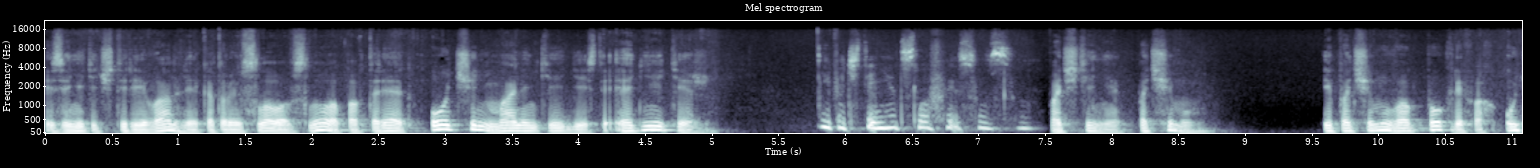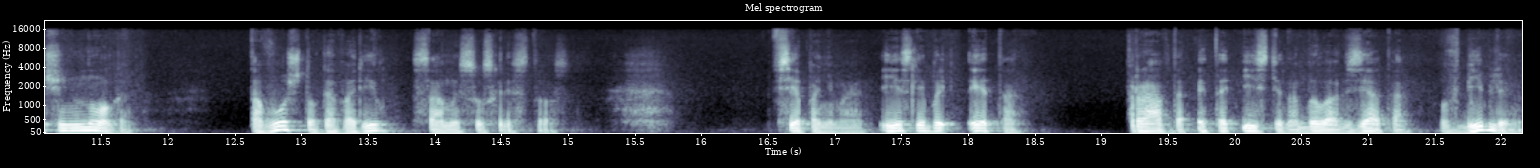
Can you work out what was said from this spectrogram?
извините, четыре Евангелия, которые слово в слово повторяют очень маленькие действия, и одни и те же. И почти нет слов Иисуса. Почти нет. Почему? И почему в апокрифах очень много того, что говорил сам Иисус Христос? Все понимают. И если бы это правда, эта истина была взята в Библию,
